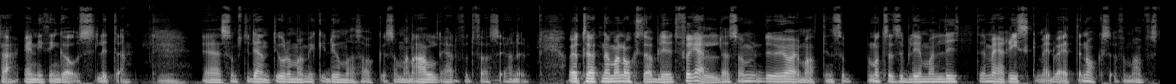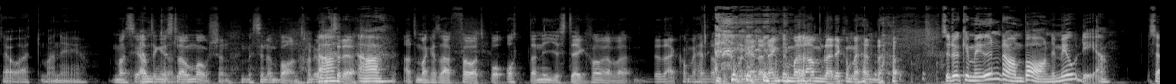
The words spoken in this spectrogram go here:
så här, anything goes lite. Eh, Som student gjorde man mycket dumma saker som man aldrig hade fått för sig nu. Och jag tror att när man också har blivit förälder som du och jag är Martin, så på något sätt så blir man lite mer riskmedveten också, för man förstår att man är... Man ser allting i slow motion med sina barn. Har du Ja, också det? ja. Att man kan så här förutspå 8-9 steg framöver. Det där kommer hända, det kommer hända, den kommer ramla, det kommer hända. Så då kan man ju undra om barn är modiga, så.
